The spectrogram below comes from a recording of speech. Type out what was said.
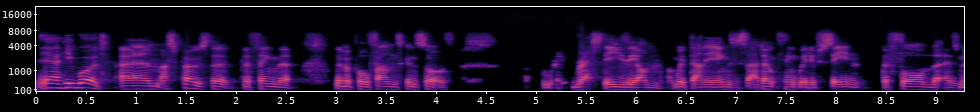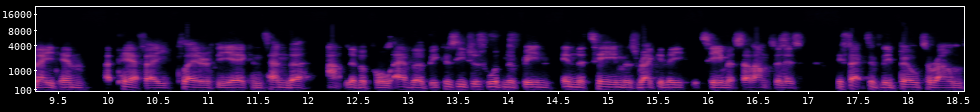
Yeah, he would. Um, I suppose the the thing that Liverpool fans can sort of rest easy on with Danny Ings is that I don't think we'd have seen the form that has made him a PFA Player of the Year contender at Liverpool ever because he just wouldn't have been in the team as regularly. The team at Southampton is effectively built around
